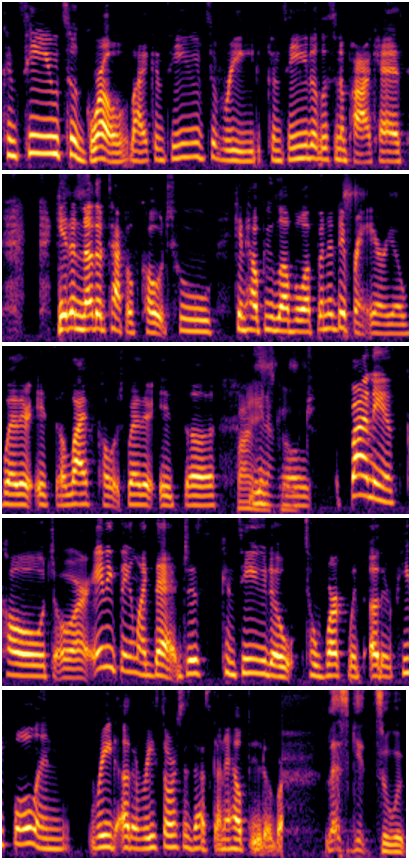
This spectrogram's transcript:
continue to grow, like continue to read, continue to listen to podcasts, get another type of coach who can help you level up in a different area, whether it's a life coach, whether it's a, finance you know, coach. finance coach or anything like that. Just continue to, to work with other people and read other resources that's going to help you to grow. Let's get to it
